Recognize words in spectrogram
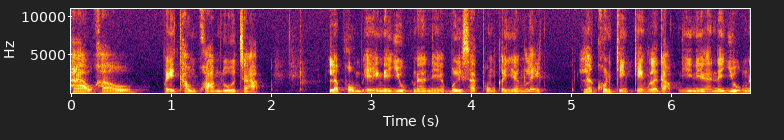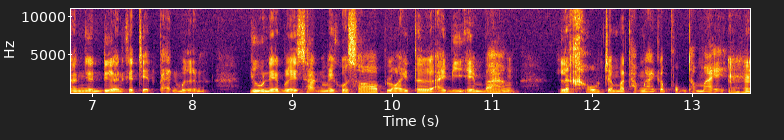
ข้าวเขา ไปทำความรู้จัก แล้วผมเองในยุคนั้นเนี่ยบริษัทผมก็ยังเล็ก และคนเก่งๆระดับนี้เนี่ยในยุคนั้นเงินเดือนก็เจ็ดแปดหมื่นอยู่ในบริษัท Microsoft Reuters IBM บ้าง แล้วเขาจะมาทำงานกับผมทำไมอือฮึ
